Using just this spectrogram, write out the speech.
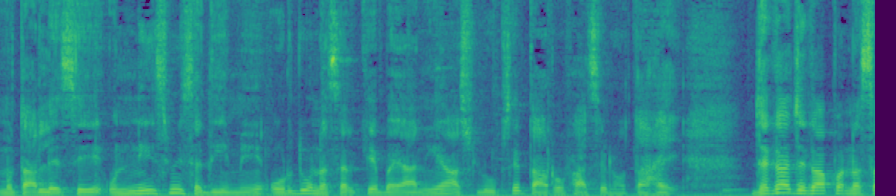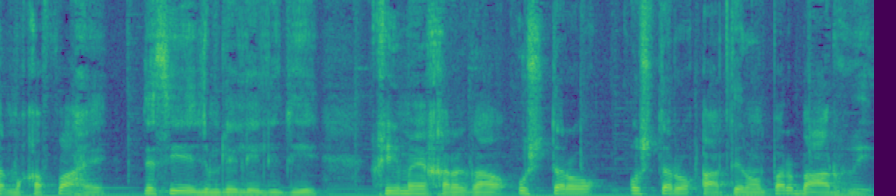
مطالعے سے انیسویں صدی میں اردو نثر کے بیانیہ اسلوب سے تعارف حاصل ہوتا ہے۔ جگہ جگہ پر نثر مخفہ ہے۔ جیسے یہ جملے لے لیجیے خیمہ خرگاہ اشتر و اشتر و قاطروں پر بار ہوئے۔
